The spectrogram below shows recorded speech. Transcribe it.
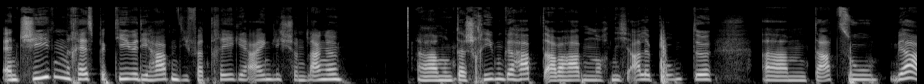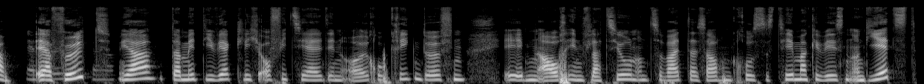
entschieden, respektive die haben die Verträge eigentlich schon lange ähm, unterschrieben gehabt, aber haben noch nicht alle Punkte ähm, dazu ja erfüllt, ja, damit die wirklich offiziell den Euro kriegen dürfen. Eben auch Inflation und so weiter ist auch ein großes Thema gewesen. Und jetzt,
